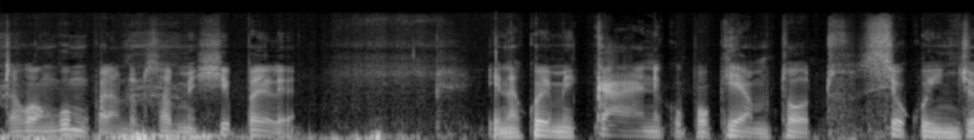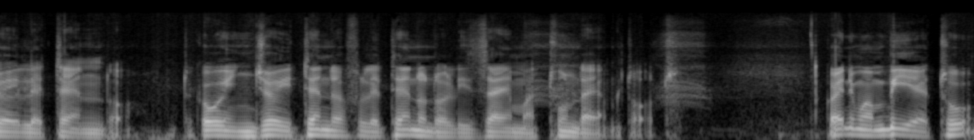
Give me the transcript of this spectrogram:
Itakuwa ngumu kwa mtoto sababu mishipa ile inakuwa imekaa ni kupokea mtoto sio kuenjoy ile tendo tukiwa enjoy tendo afu ile tendo ndo lizae matunda ya mtoto kwa hiyo nimwambie tu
